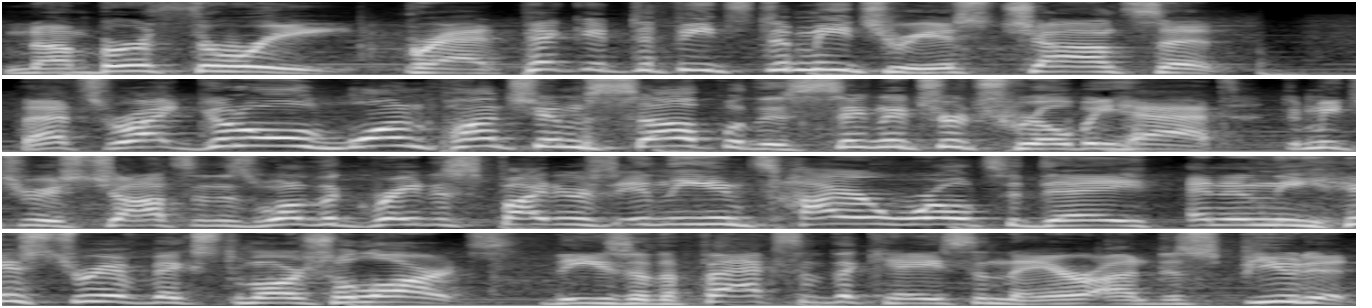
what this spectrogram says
Number 3. Brad Pickett defeats Demetrious Johnson. That's right, good old One Punch himself with his signature Trilby hat. Demetrious Johnson is one of the greatest fighters in the entire world today and in the history of mixed martial arts. These are the facts of the case and they are undisputed.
